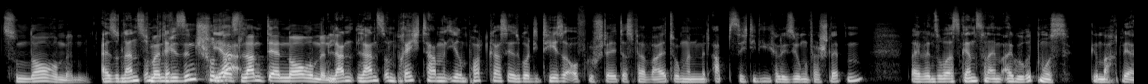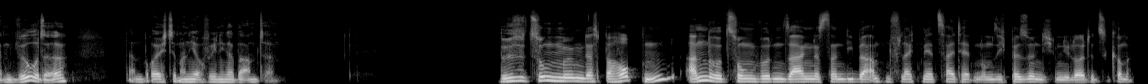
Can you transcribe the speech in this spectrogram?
zu normen. Also Lanz Ich und meine, Brecht- wir sind schon Ja. das Land der Normen. Lan- Lanz und Brecht haben in ihrem Podcast ja sogar die These aufgestellt, dass Verwaltungen mit Absicht die Digitalisierung verschleppen. Weil wenn sowas ganz von einem Algorithmus gemacht werden würde, dann bräuchte man ja auch weniger Beamte. Böse Zungen mögen das behaupten. Andere Zungen würden sagen, dass dann die Beamten vielleicht mehr Zeit hätten, um sich persönlich um die Leute zu kümmern.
